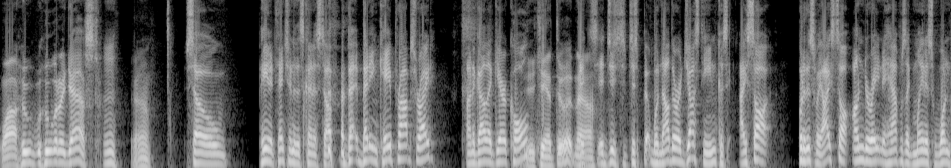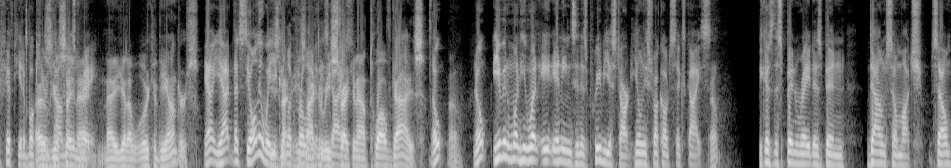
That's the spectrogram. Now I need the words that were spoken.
Wow, who who would have guessed? Yeah. So, paying attention to this kind of stuff, bet, betting K props, right, on a guy like Gerrit Cole. You can't do it now. It's, it just just well now they're adjusting because I saw put it this way I saw under eight and a half was like minus one fifty at a book I was going to say now, yesterday. now you got to look at the unders. Yeah, yeah, that's the only way he's you can not, look for a lot of guys. he's not gonna be striking out 12 guys. Nope. No. Nope. Even when he went eight innings in his previous start, he only struck out six guys Yep. because the spin rate has been down so much. So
